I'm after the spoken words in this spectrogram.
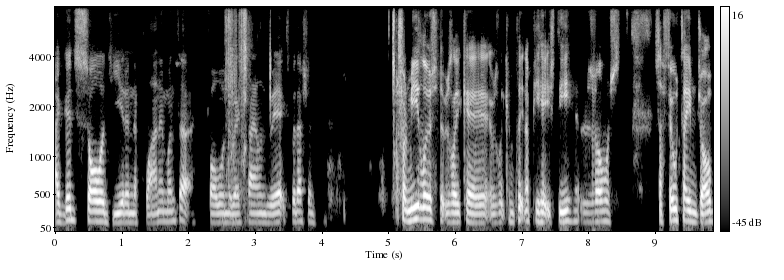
a good solid year in the planning, wasn't it? Following the West Highland Way expedition. For me, Lewis, it was like uh, it was like completing a PhD. It was almost it's a full time job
